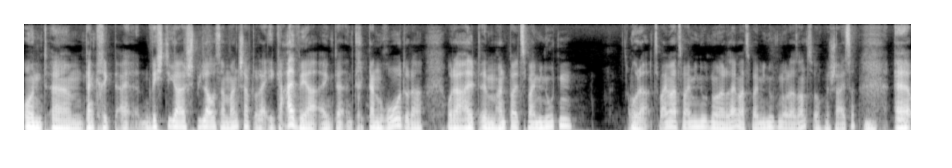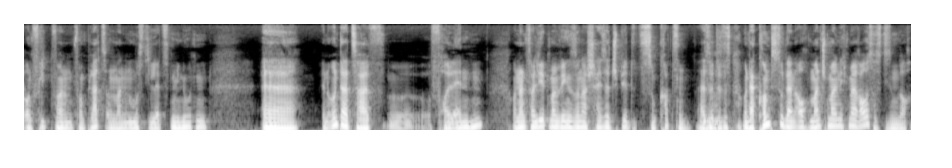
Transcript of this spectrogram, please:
und ähm, dann kriegt ein wichtiger Spieler aus der Mannschaft oder egal wer eigentlich, kriegt dann Rot oder, oder halt im Handball zwei Minuten oder zweimal zwei Minuten oder dreimal zwei Minuten oder sonst irgendeine Scheiße äh, und fliegt von, vom Platz und man muss die letzten Minuten äh, in Unterzahl äh, vollenden und dann verliert man wegen so einer Scheiße das Spiel, das ist zum Kotzen. Also das ist, und da kommst du dann auch manchmal nicht mehr raus aus diesem Loch.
